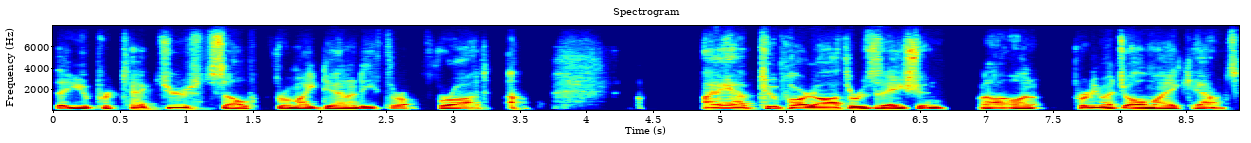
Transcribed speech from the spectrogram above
that you protect yourself from identity fraud. I have two part authorization uh, on pretty much all my accounts.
